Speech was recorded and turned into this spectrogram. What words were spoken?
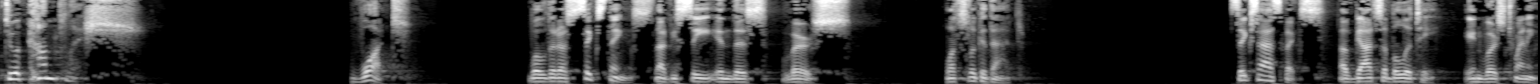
to accomplish. What? Well, there are six things that we see in this verse. Let's look at that. Six aspects of God's ability in verse 20.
